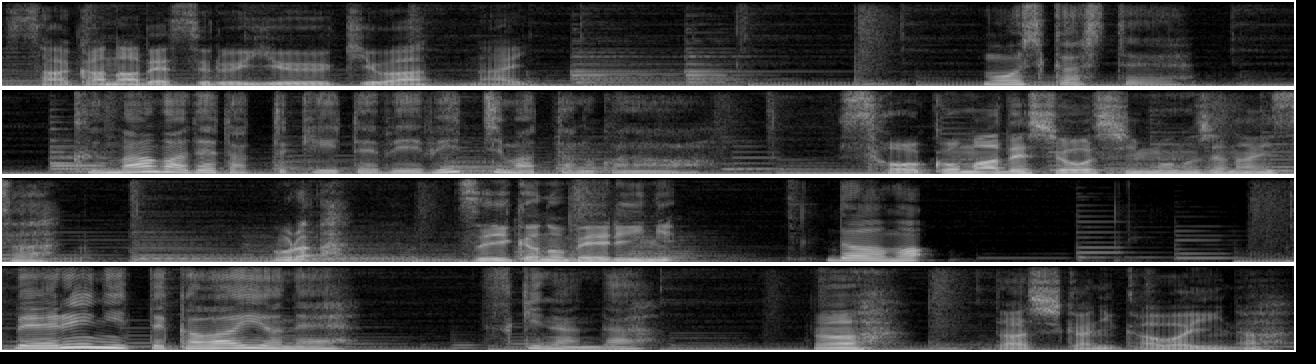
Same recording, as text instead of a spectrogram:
魚でする勇気はない。もしかして熊が出たって聞いてビビっちまったのかな？そこまで小心者じゃないさ。ほら追加のベリーニ。どうも。ベリーニって可愛いよね好きなんだ。ああ確かに可愛いな。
